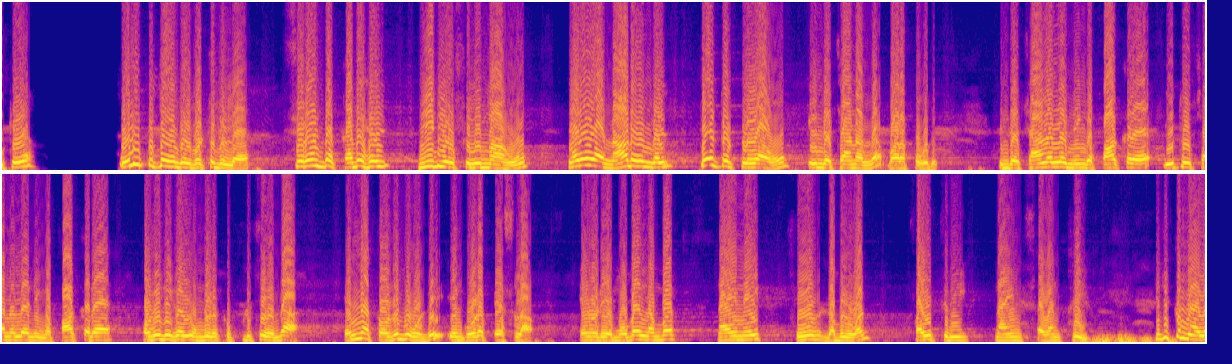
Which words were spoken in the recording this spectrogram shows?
ஓகே ஒளி புத்தகங்கள் மட்டுமில்ல சிறந்த கதைகள் வீடியோ பிலிமாகவும் நிறைய நாடகங்கள் தியேட்டர் பிளேயாகவும் இந்த சேனல்ல வரப்போகுது. இந்த சேனல்ல நீங்க பார்க்குற யூடியூப் சேனல்ல நீங்க பார்க்குற பகுதிகள் உங்களுக்கு பிடிச்சிருந்தா என்ன தொடர்பு கொண்டு என் கூட பேசலாம். என்னுடைய mobile number nine eight four double one five three nine seven three. இதுக்கு மேல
